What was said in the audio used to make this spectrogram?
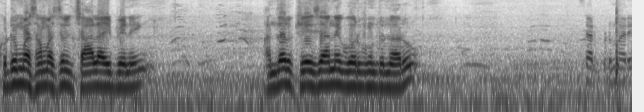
కుటుంబ సమస్యలు చాలా అయిపోయినాయి. అందరూ కేసీఆర్నే కోరుకుంటున్నారు. సార్ ఇప్పుడు మరి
